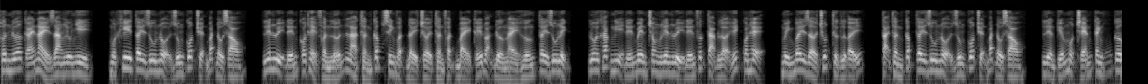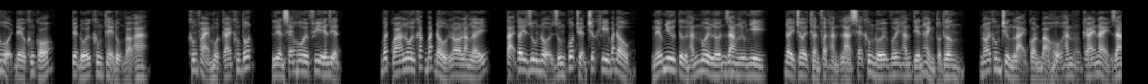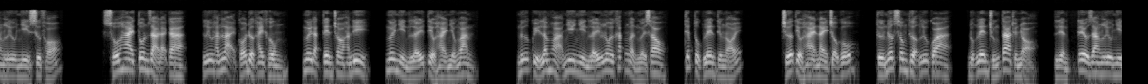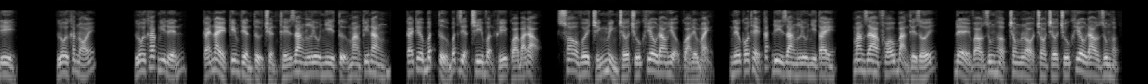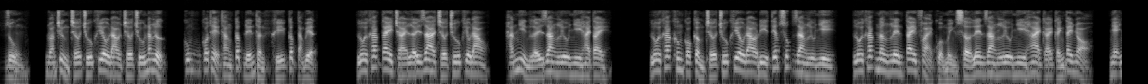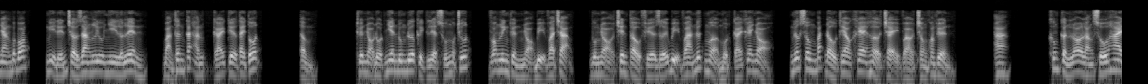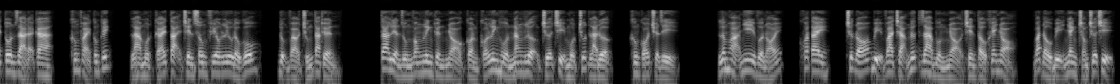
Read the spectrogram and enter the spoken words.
Hơn nữa cái này giang lưu nhi, một khi tây du nội dung cốt truyện bắt đầu sau, liên lụy đến có thể phần lớn là thần cấp sinh vật đầy trời thần phật bảy kế đoạn đường này hướng tây du lịch, lôi khắc nghĩ đến bên trong liên lụy đến phức tạp lợi ích quan hệ, mình bây giờ chút thực lực ấy, tại thần cấp tây du nội dung cốt truyện bắt đầu sau, liền kiếm một chén canh cơ hội đều không có, tuyệt đối không thể đụng vào a. Không phải một cái không tốt, liền sẽ hôi phi yên diệt. Bất quá lôi khắc bắt đầu lo lắng lấy, tại tây du nội dung cốt truyện trước khi bắt đầu, nếu như từ hắn nuôi lớn giang lưu nhi đầy trời thần phật hẳn là sẽ không đối với hắn tiến hành tổn thương, nói không chừng lại còn bảo hộ hắn cái này giang lưu nhi sư phó. Số hai tôn giả đại ca, lưu hắn lại có được hay không? Ngươi đặt tên cho hắn đi, ngươi nhìn lấy tiểu hài nhiều ngoan. Nữ quỷ lâm họa nhi nhìn lấy lôi khắc ngẩn người sau, tiếp tục lên tiếng nói. Chứa tiểu hài này chậu gỗ, từ nước sông thượng lưu qua đục lên chúng ta thuyền nhỏ, liền kêu giang lưu nhi đi. Lôi khắc nói. Lôi khắc nghĩ đến, cái này kim tiền tử chuyển thế giang lưu nhi tự mang kỹ năng, cái kia bất tử bất diệt chi vận khí quá bá đạo, so với chính mình chớ chú khiêu đao hiệu quả đều mạnh, nếu có thể cắt đi giang lưu nhi tay mang ra phó bản thế giới, để vào dung hợp trong lò cho chớ chú khiêu đao dung hợp dùng, đoán chừng chớ chú khiêu đao chớ chú năng lực cũng có thể thăng cấp đến thần khí cấp tạm biệt. Lôi khác tay trái lấy ra chớ chú khiêu đao, hắn nhìn lấy giang lưu nhi hai tay. Lôi khác không có cầm chớ chú khiêu đao đi tiếp xúc giang lưu nhi, lôi khác nâng lên tay phải của mình sờ lên giang lưu nhi hai cái cánh tay nhỏ, nhẹ nhàng bóp bóp, nghĩ đến chờ giang lưu nhi lớn lên, bản thân cắt hắn cái kia tay tốt. Ẩm thuyền nhỏ đột nhiên đung đưa kịch liệt xuống một chút, vong linh thuyền nhỏ bị va chạm, vùng nhỏ trên tàu phía dưới bị va nước mở một cái khe nhỏ, nước sông bắt đầu theo khe hở chạy vào trong khoang thuyền a, không cần lo lắng số hai tôn giả đại ca, không phải công kích, là một cái tại trên sông phiêu lưu đầu gỗ, đụng vào chúng ta thuyền. Ta liền dùng vong linh thuyền nhỏ còn có linh hồn năng lượng chữa trị một chút là được, không có chuyện gì. Lâm họa nhi vừa nói, khoát tay, trước đó bị va chạm nứt ra buồng nhỏ trên tàu khe nhỏ, bắt đầu bị nhanh chóng chữa trị.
